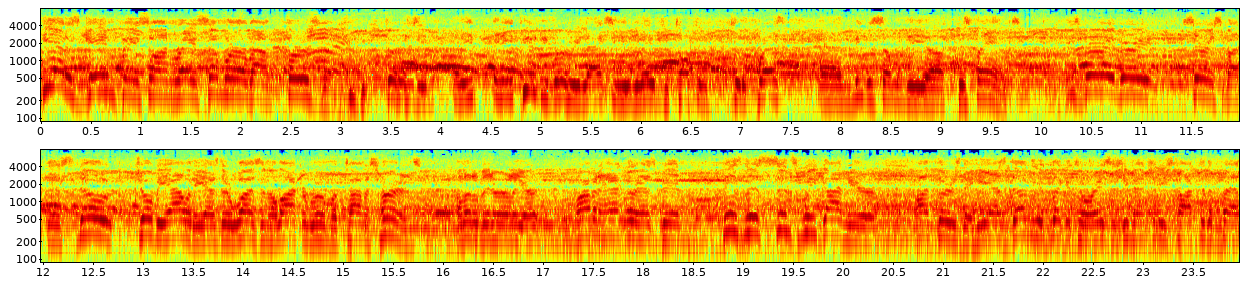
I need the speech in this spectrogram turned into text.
he had his game face on, Ray, somewhere around Thursday. Thursday. And he, and he appeared to be very relaxed. He was able to talk to, to the press and meet with some of the uh, his fans. He's very, serious about this. No joviality as there was in the locker room of Thomas Hearns a little bit earlier. Marvin Hagler has been business since we got here on Thursday. He has done the obligatories, as you mentioned. He's talked to the press.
